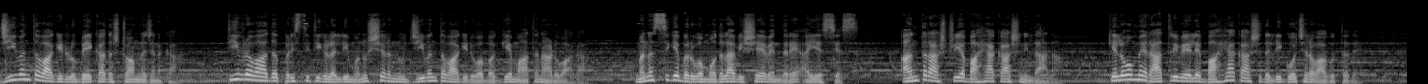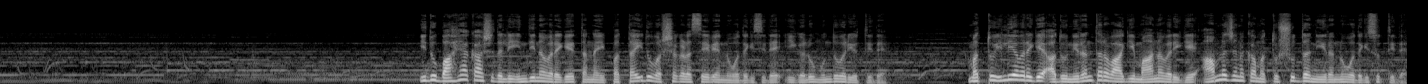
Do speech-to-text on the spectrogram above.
ಜೀವಂತವಾಗಿಡಲು ಬೇಕಾದಷ್ಟು ಆಮ್ಲಜನಕ, ತೀವ್ರವಾದ ಪರಿಸ್ಥಿತಿಗಳಲ್ಲಿ ಮನುಷ್ಯರನ್ನು ಜೀವಂತವಾಗಿಡುವ ಬಗ್ಗೆ ಮಾತನಾಡುವಾಗ ಮನಸ್ಸಿಗೆ ಬರುವ ಮೊದಲ ವಿಷಯವೆಂದರೆ ಐಎಸ್ಎಸ್ ಅಂತಾರಾಷ್ಟ್ರೀಯ ಬಾಹ್ಯಾಕಾಶ ನಿಲ್ದಾಣ. ಕೆಲವೊಮ್ಮೆ ರಾತ್ರಿ ವೇಳೆ ಬಾಹ್ಯಾಕಾಶದಲ್ಲಿ ಗೋಚರವಾಗುತ್ತದೆ. ಇದು ಬಾಹ್ಯಾಕಾಶದಲ್ಲಿ ಇಂದಿನವರೆಗೆ ತನ್ನ ಇಪ್ಪತ್ತೈದು ವರ್ಷಗಳ ಸೇವೆಯನ್ನು ಒದಗಿಸಿದೆ, ಈಗಲೂ ಮುಂದುವರಿಯುತ್ತಿದೆ. ಮತ್ತು ಇಲ್ಲಿಯವರೆಗೆ ಅದು ನಿರಂತರವಾಗಿ ಮಾನವರಿಗೆ ಆಮ್ಲಜನಕ ಮತ್ತು ಶುದ್ಧ ನೀರನ್ನು ಒದಗಿಸುತ್ತಿದೆ.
